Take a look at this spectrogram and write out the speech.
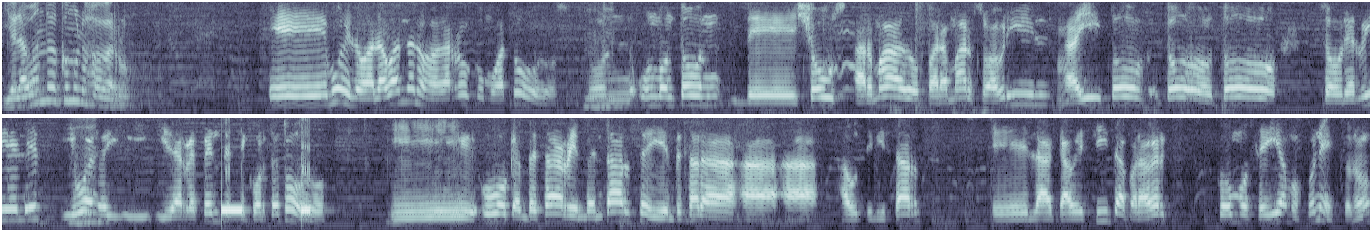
¿Y a la banda cómo los agarró? Eh, bueno, a la banda nos agarró como a todos, con un montón de shows armados para marzo, abril, ahí todo, todo, todo sobre rieles y bueno, y, y de repente se cortó todo. Y hubo que empezar a reinventarse y empezar a, a- a- a utilizar eh, la cabecita para ver cómo seguíamos con esto, ¿no?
